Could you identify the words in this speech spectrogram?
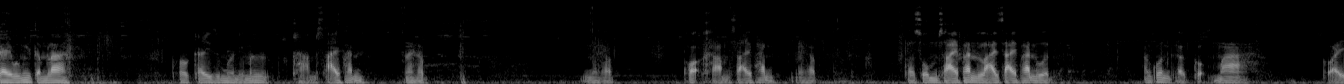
ก่บ่มีตำราเพอไก่สมือนี่มันขามสายพันธุ์นะครับนะครับ เพาะขามสายพันธุ์นะครับ ผสมสายพันธุ์หลายสายพันธุ์เวิร์ดบางคนก็กมา ก๋อย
